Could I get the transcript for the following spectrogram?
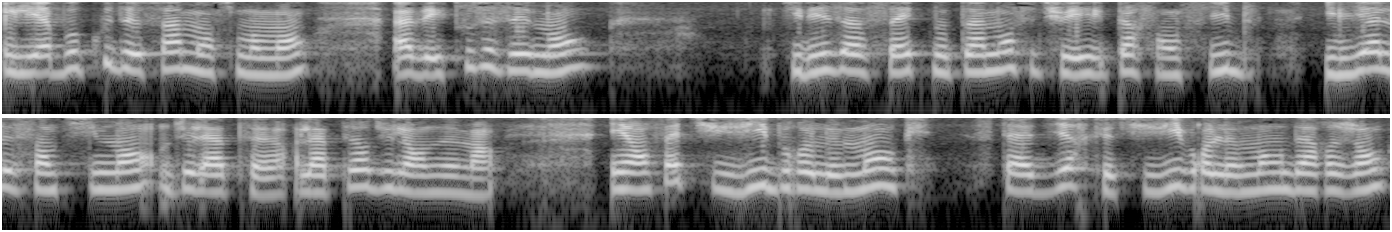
Il y a beaucoup de femmes en ce moment avec tous ces éléments qui les affectent, notamment si tu es hypersensible, il y a le sentiment de la peur, la peur du lendemain. Et en fait, tu vibres le manque, c'est-à-dire que tu vibres le manque d'argent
